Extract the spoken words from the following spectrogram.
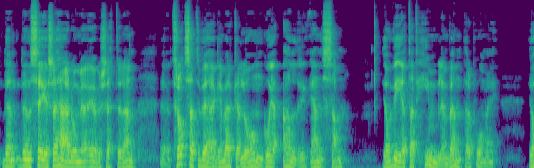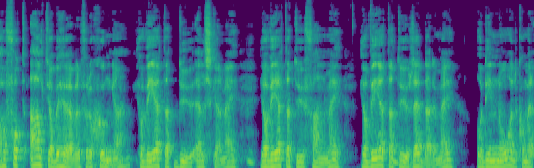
den, den säger så här då om jag översätter den. Eh, trots att vägen verkar lång går jag aldrig ensam. Jag vet att himlen väntar på mig. Jag har fått allt jag behöver för att sjunga. Jag vet att du älskar mig. Jag vet att du fann mig. Jag vet att du räddade mig. Och din nåd kommer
